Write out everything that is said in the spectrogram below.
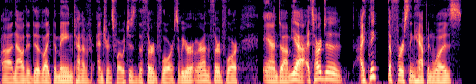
Uh, now the, the like the main kind of entrance floor, which is the third floor. So we were we were on the third floor, and um, yeah, it's hard to. I think the first thing happened was,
